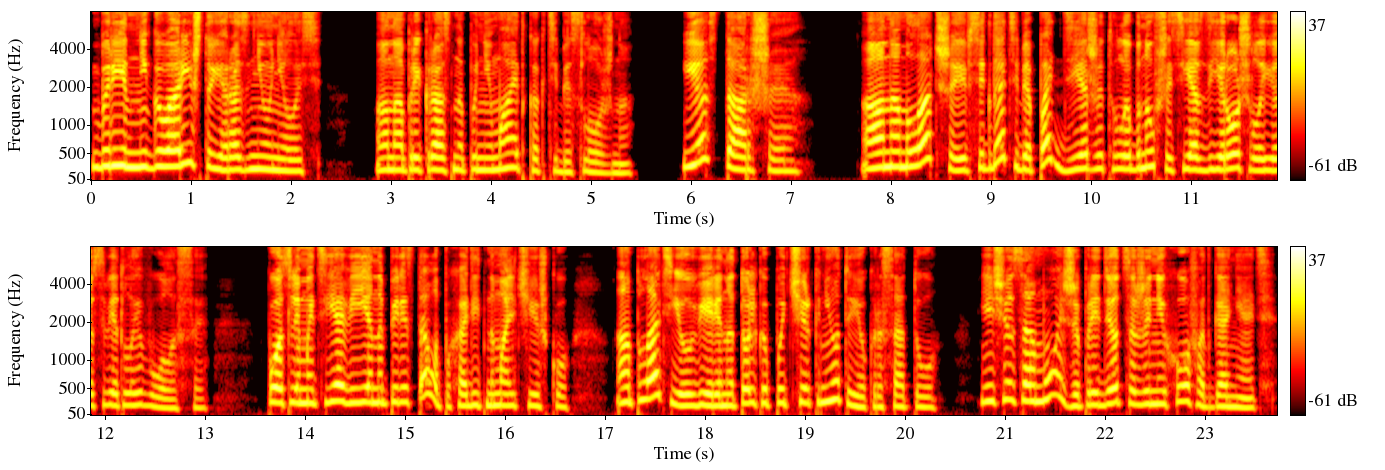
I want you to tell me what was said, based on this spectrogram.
«Брин, не говори, что я разнюнилась. Она прекрасно понимает, как тебе сложно. Я старшая, а она младшая и всегда тебя поддержит», улыбнувшись, я взъерошила ее светлые волосы. После мытья Виена перестала походить на мальчишку, А платье, уверенно, только подчеркнет ее красоту. Еще самой же придется женихов отгонять.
